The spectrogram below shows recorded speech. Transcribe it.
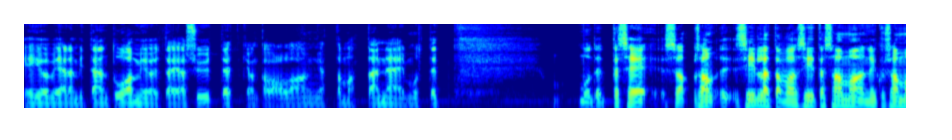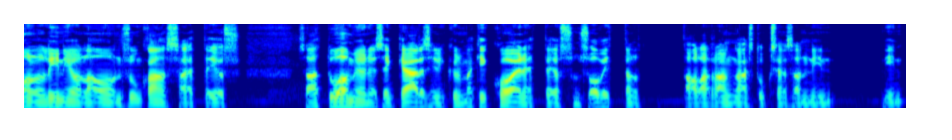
ei ole vielä mitään tuomioita ja syytteetkin on tavallaan angettamatta ja näin, mutta et, mutta että se sa, sa, sillä tavalla, siitä sama, niin kuin samalla linjoilla on sun kanssa, että jos saa tuomion ja sen kärsi, niin kyllä mäkin koen, että jos on sovittanut tavallaan rangaistuksensa, niin, niin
